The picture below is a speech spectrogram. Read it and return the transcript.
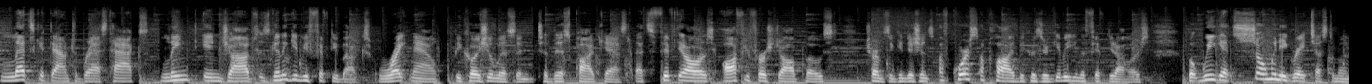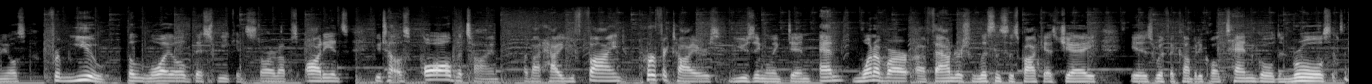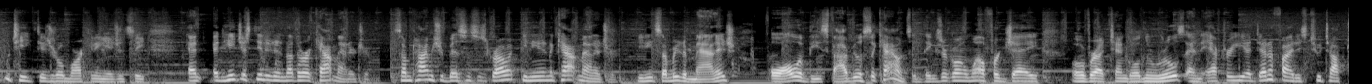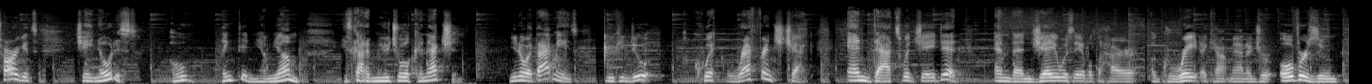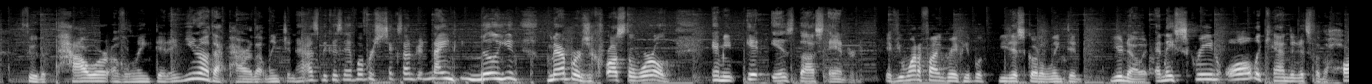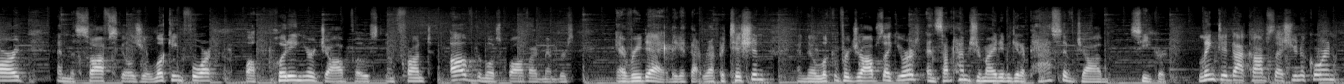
Let's get down to brass tacks. LinkedIn Jobs is going to give you 50 bucks right now because you listen to this podcast. That's $50 off your first job post. Terms and conditions, of course, apply because they're giving you the $50. But we get so many great testimonials from you, the loyal This Week in Startups audience. You tell us all the time about how you find perfect hires using LinkedIn. And one of our uh, founders who listens to this podcast, Jay, is with a company called 10 Golden Rules. It's a boutique digital marketing agency. And, and he just needed another account manager. Sometimes your business is growing, you need an account manager. You need somebody to manage all of these fabulous accounts. And things are going well for Jay over at 10 Golden Rules. And after he identified his two top targets, Jay noticed, oh, LinkedIn, yum, yum. He's got a mutual connection. You know what that means? You can do a quick reference check. And that's what Jay did. And then Jay was able to hire a great account manager over Zoom through the power of LinkedIn. And you know that power that LinkedIn has because they have over 690 million members across the world. I mean, it is the standard. If you want to find great people, you just go to LinkedIn. You know it. And they screen all the candidates for the hard and the soft skills you're looking for while putting your job post in front of the most qualified members every day. They get that repetition and they're looking for jobs like yours. And sometimes you might even get a passive job seeker. LinkedIn.com slash unicorn.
